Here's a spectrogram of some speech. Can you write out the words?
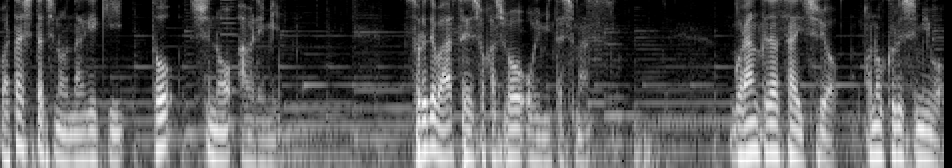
私たちの嘆きと主の憐れみ。それでは聖書箇所をお読みいたします。ご覧ください主よ。この苦しみを。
